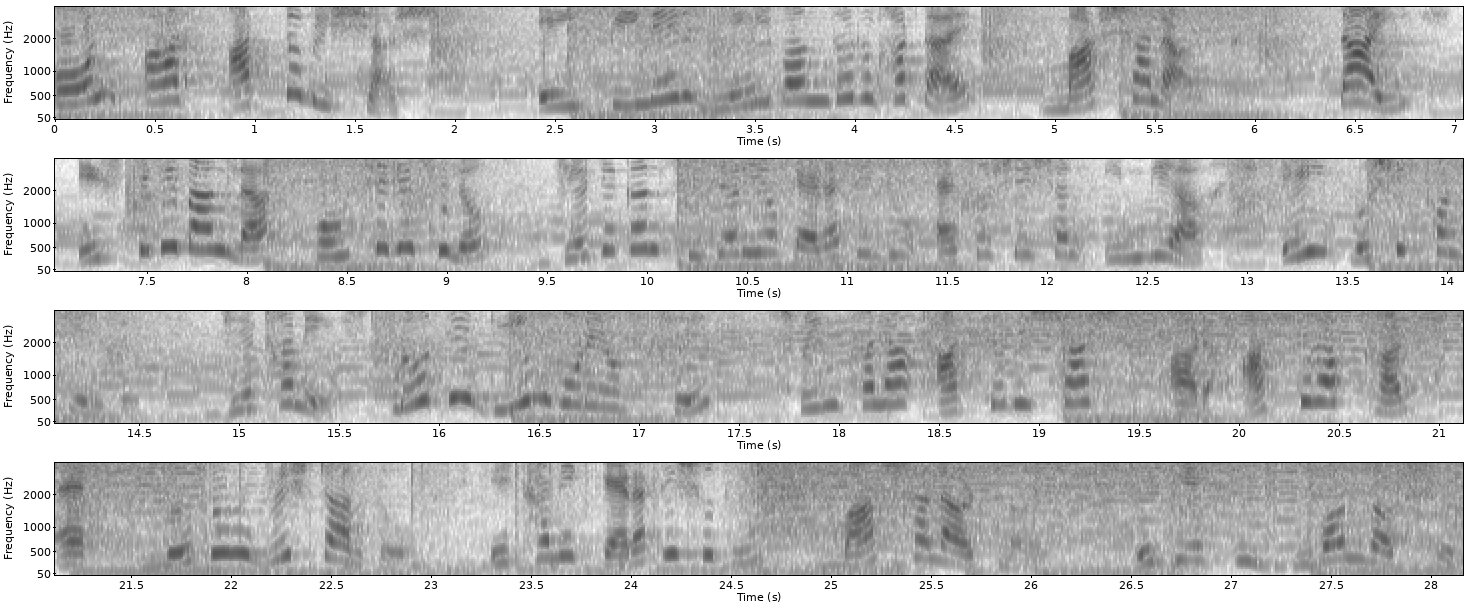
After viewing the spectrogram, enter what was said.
মন আর আত্মবিশ্বাস এই তিনের মেলবন্ধন ঘটায় মার্শাল আর্ট তাই এসটিপি বাংলা পৌঁছে গেছিল জেটেকান Shitoryu karate do association India এই প্রশিক্ষণ কেন্দ্রে, যেখানে প্রতিদিন গড়ে উঠছে শৃঙ্খলা, আত্মবিশ্বাস আর আত্মরক্ষার এক নতুন দৃষ্টান্ত। এখানে ক্যারাটে শুধু মার্শাল আর্ট নয়, এটি একটি জীবন দর্শন।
